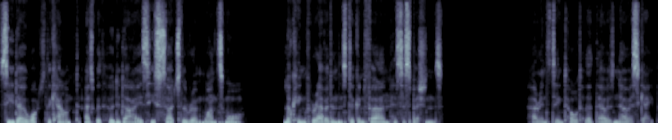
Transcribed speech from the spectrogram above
Sido watched the Count as with hooded eyes he searched the room once more, looking for evidence to confirm his suspicions. Her instinct told her that there was no escape.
